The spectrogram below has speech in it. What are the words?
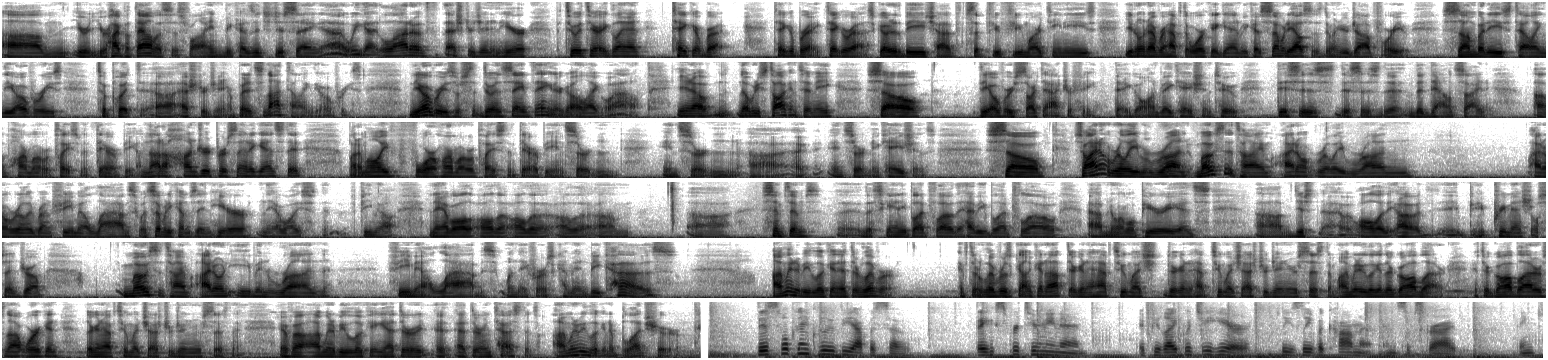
Um, your, your hypothalamus is fine because it's just saying, oh, we got a lot of estrogen in here. Pituitary gland, take a break. Take a break, take a rest, go to the beach, have a few, few martinis. You don't ever have to work again because somebody else is doing your job for you. Somebody's telling the ovaries to put uh, estrogen in, but it's not telling the ovaries. And the ovaries are doing the same thing. They're going like, wow, you know, nobody's talking to me. So the ovaries start to atrophy. They go on vacation too this is this is the the downside of hormone replacement therapy. I'm not 100% against it, but I'm only for hormone replacement therapy in certain in certain uh, in certain occasions. So so I don't really even run most of the time. I don't really run. I don't really run female labs. When somebody comes in here and they have all these female and they have all, all the all the all the um, uh, symptoms, the, the, scanty blood flow, the heavy blood flow, abnormal periods, um, just uh, all of the uh, premenstrual syndrome. Most of the time, I don't even run female labs when they first come in because I'm going to be looking at their liver. If their liver's gunking up, they're going to have too much. They're going to have too much estrogen in their system. I'm going to look at their gallbladder. If their gallbladder is not working, they're going to have too much estrogen in their system. If I, I'm going to be looking at their at, at their intestines, I'm going to be looking at blood sugar. This will conclude the episode. Thanks for tuning in. If you like what you hear, please leave a comment and subscribe. Thank you.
